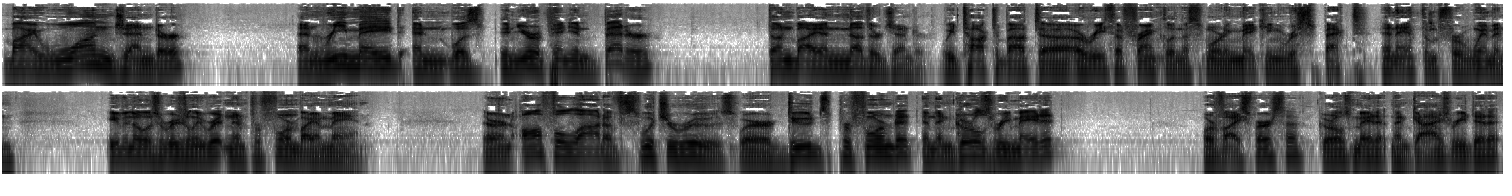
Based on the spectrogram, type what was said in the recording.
by one gender and remade and was, in your opinion, better done by another gender. We talked about uh, Aretha Franklin this morning making Respect an anthem for women, even though it was originally written and performed by a man. There are an awful lot of switcheroos where dudes performed it and then girls remade it, or vice versa. Girls made it and then guys redid it.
